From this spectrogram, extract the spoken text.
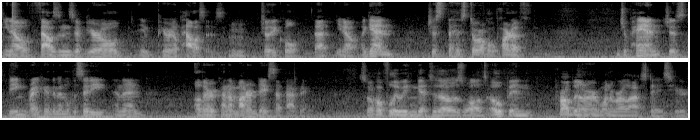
you know, thousands of year old imperial palaces. Mhm. It's really cool that you know again, just the historical part of Japan just being right here in the middle of the city, and then other kind of modern day stuff happening. So hopefully we can get to those while it's open. Probably on our one of our last days here.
